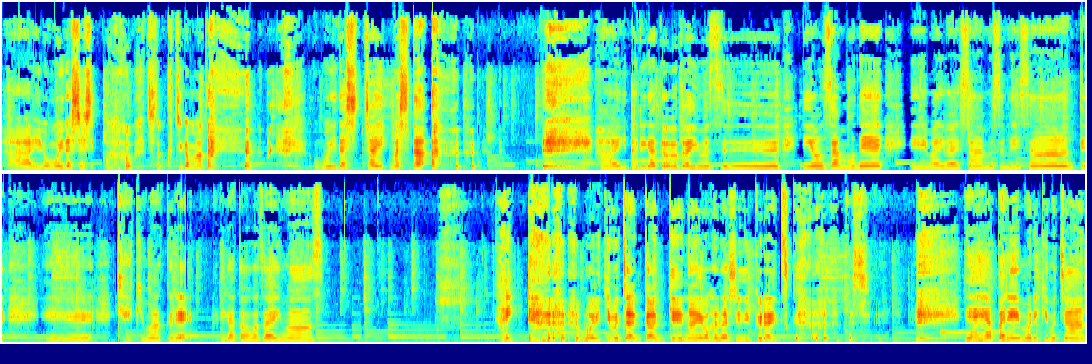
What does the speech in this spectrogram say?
はい、思い出しちゃし、ちょっと口がまない。思い出しちゃいました。はい、ありがとうございます。リオンさんもね、えー、ワイワイさん、娘さんって、えー、ケーキマークでありがとうございます。はい。森キムちゃん関係ないお話に食らいつく。私。ねやっぱり森キムちゃん、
